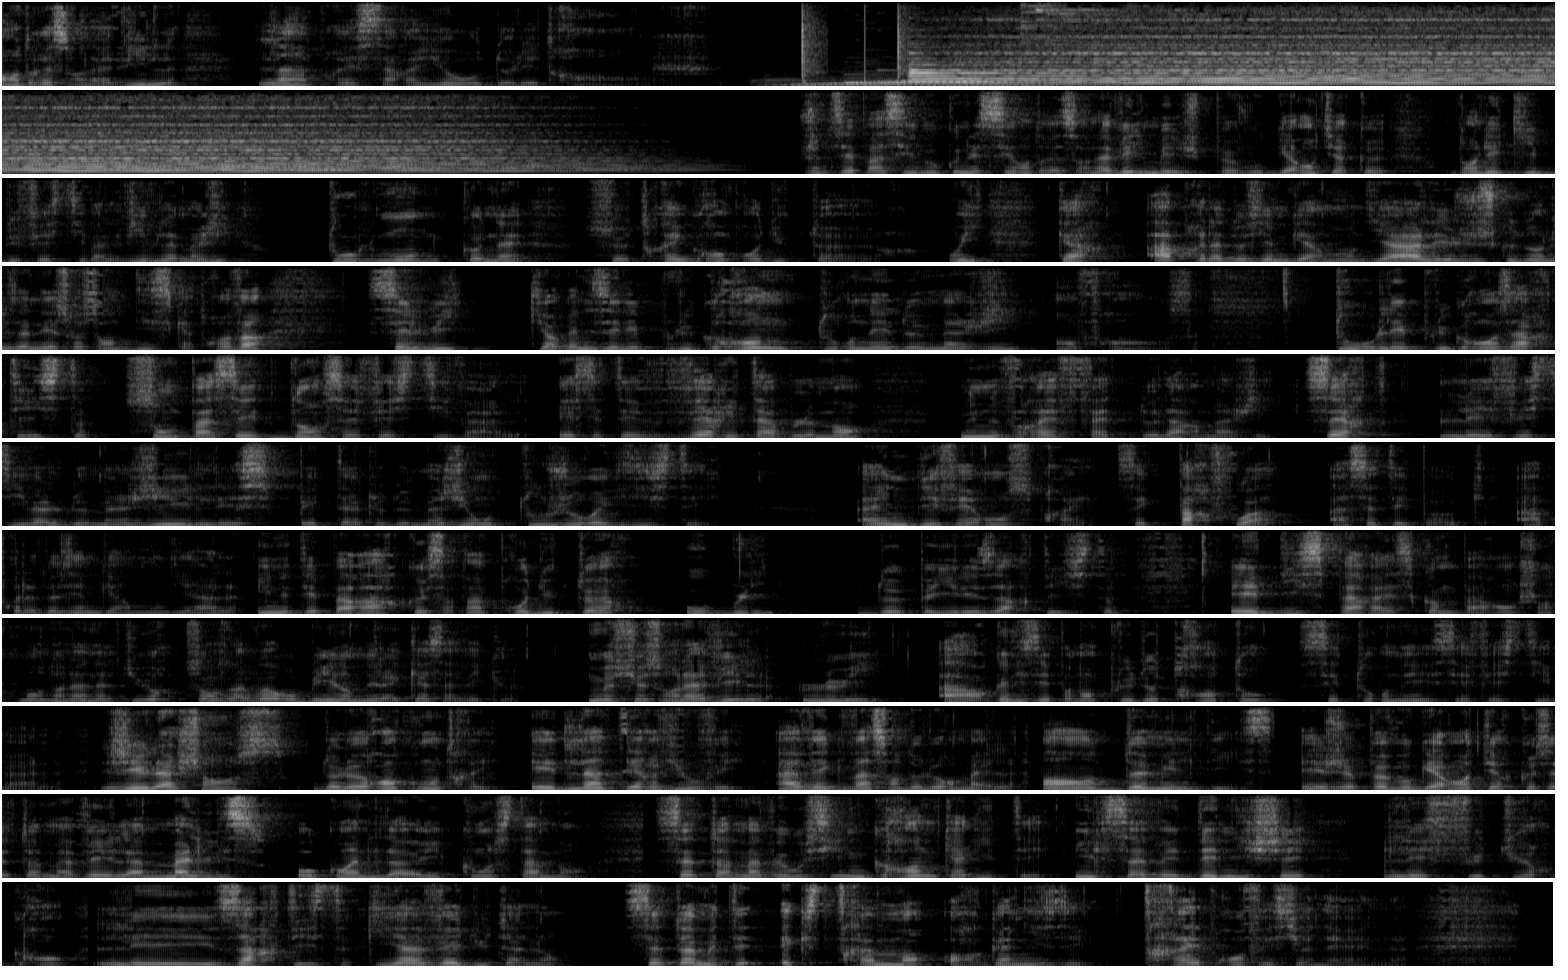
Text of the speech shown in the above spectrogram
André Sans-Laville, l'impresario de l'étrange. Je ne sais pas si vous connaissez André Sans-Laville, mais je peux vous garantir que dans l'équipe du festival Vive la Magie, tout le monde connaît ce très grand producteur. Oui, car après la Deuxième Guerre mondiale et jusque dans les années 70-80, c'est lui qui organisait les plus grandes tournées de magie en France. Tous les plus grands artistes sont passés dans ces festivals et c'était véritablement une vraie fête de l'art magique. Certes, les festivals de magie, les spectacles de magie ont toujours existé, à une différence près. C'est que parfois, à cette époque, après la Deuxième Guerre mondiale, il n'était pas rare que certains producteurs oublient de payer les artistes et disparaissent comme par enchantement dans la nature sans avoir oublié d'emmener la caisse avec eux. Monsieur Sans-Laville, lui, a organisé pendant plus de 30 ans ses tournées, ses festivals. J'ai eu la chance de le rencontrer et de l'interviewer avec Vincent Delourmel en 2010. Et je peux vous garantir que cet homme avait la malice au coin de l'œil constamment. Cet homme avait aussi une grande qualité. Il savait dénicher les futurs grands, les artistes qui avaient du talent. Cet homme était extrêmement organisé, très professionnel.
